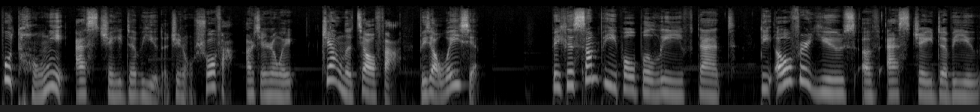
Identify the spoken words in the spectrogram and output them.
不同意 SJW 的这种说法，而且认为 这样的叫法比较危险。Because some people believe that the overuse of SJW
